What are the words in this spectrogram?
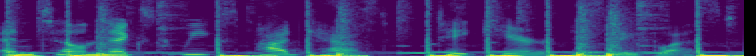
Until next week's podcast, take care and stay blessed.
